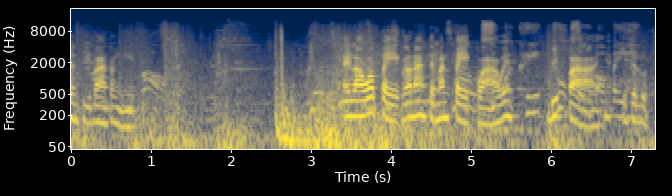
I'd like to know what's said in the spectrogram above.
พื่อนตีบ้านต้องอย่างนี้ ไอเราว่าแปลกแล้วนะ แต่มันแปลกกว่าเว้ยบิบป่าเนี่ยจะหลุดไ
